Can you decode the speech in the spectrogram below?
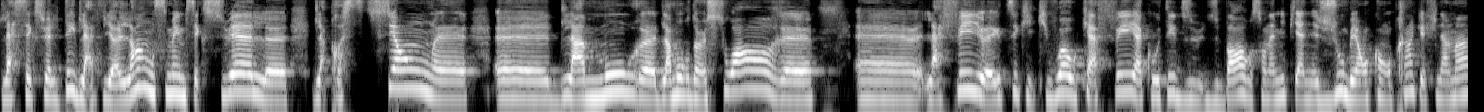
de la sexualité, de la violence même sexuelle, euh, de la prostitution, euh, euh, de l'amour, euh, de l'amour d'un soir. euh, euh, la fille, tu sais, qui, qui voit au café à côté du, du bar où son ami pianiste joue, ben on comprend que finalement,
